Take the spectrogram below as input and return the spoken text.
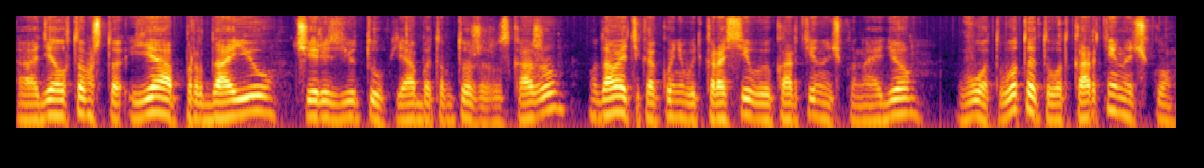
Э, дело в том, что я продаю через YouTube, я об этом тоже расскажу. Ну, давайте какую-нибудь красивую картиночку найдем. Вот, вот эту вот картиночку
